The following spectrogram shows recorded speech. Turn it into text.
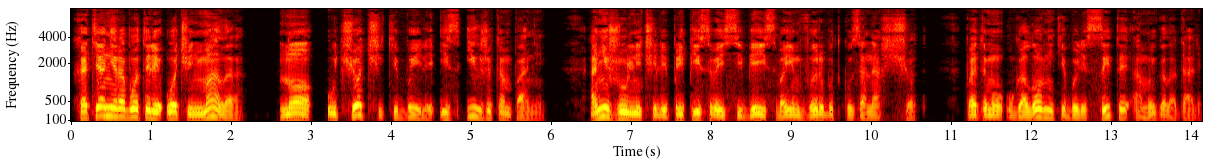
Хотя они работали очень мало, но учетчики были из их же компании. Они жульничали, приписывая себе и своим выработку за наш счет. Поэтому уголовники были сыты, а мы голодали.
